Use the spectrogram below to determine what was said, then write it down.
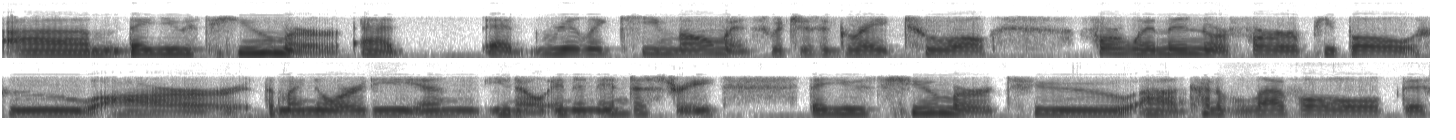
Um, they used humor at at really key moments, which is a great tool for women or for people who are the minority in you know in an industry. They used humor to uh, kind of level this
